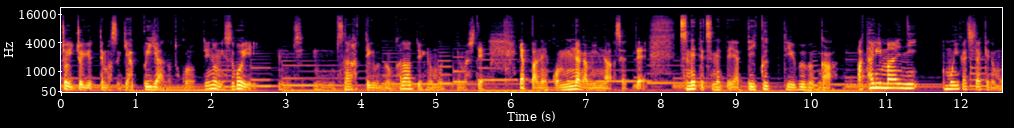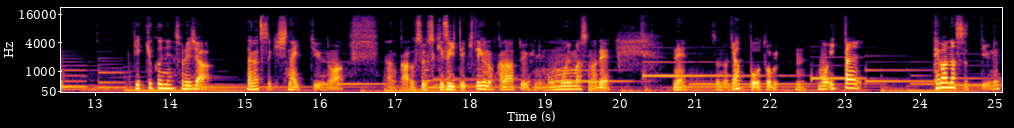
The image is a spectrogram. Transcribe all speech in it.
ちょいちょい言ってますギャップイヤーのところっていうのにすごい、うん、つながっている部分かなというふうに思ってまして、やっぱね、こうみんながみんなそうやって詰めて詰めてやっていくっていう部分が当たり前に思いがちだけども、結局ね、それじゃあ長続きしないっていうのは、なんか薄々気づいてきているのかなというふうにも思いますので、ね、そのギャップを取る。うん。もう一旦手放すっていうね、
